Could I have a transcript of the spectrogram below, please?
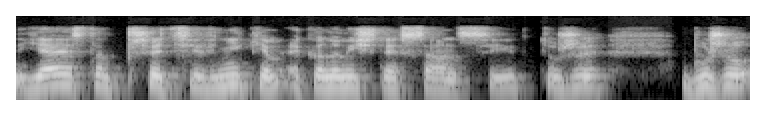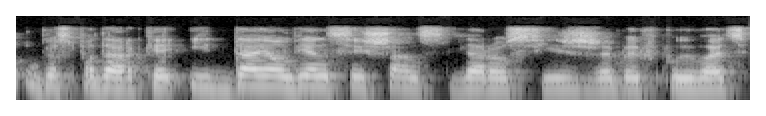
ja, jestem przeciwnikiem ekonomicznych sankcji, którzy burzą gospodarkę i dają więcej szans dla Rosji, żeby wpływać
